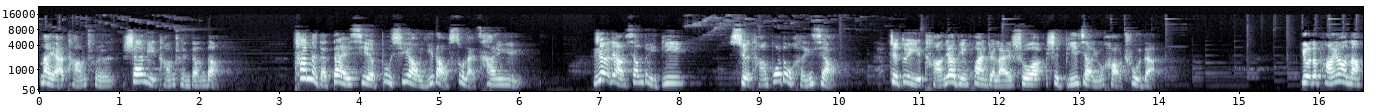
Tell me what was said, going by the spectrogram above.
麦芽糖醇、山梨糖醇等等，它们的代谢不需要胰岛素来参与，热量相对低，血糖波动很小。这对于糖尿病患者来说是比较有好处的。有的朋友呢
